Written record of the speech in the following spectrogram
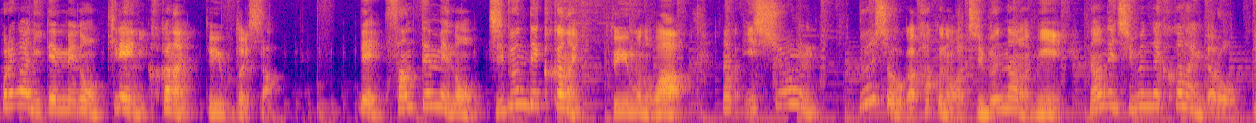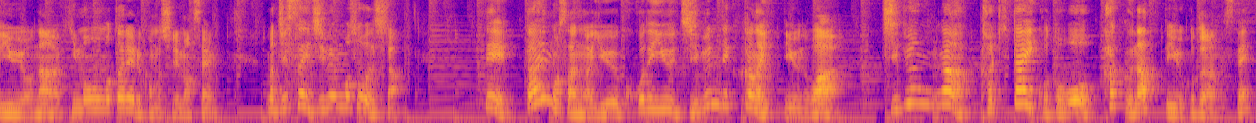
これが2点目の綺麗に書かないということでした。で、3点目の自分で書かないというものは、なんか一瞬文章が書くのは自分なのになんで自分で書かないんだろうっていうような疑問を持たれるかもしれません。まあ、実際自分もそうでした。で、DAIGO さんが言う、ここで言う自分で書かないっていうのは、自分が書きたいことを書くなっていうことなんですね。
